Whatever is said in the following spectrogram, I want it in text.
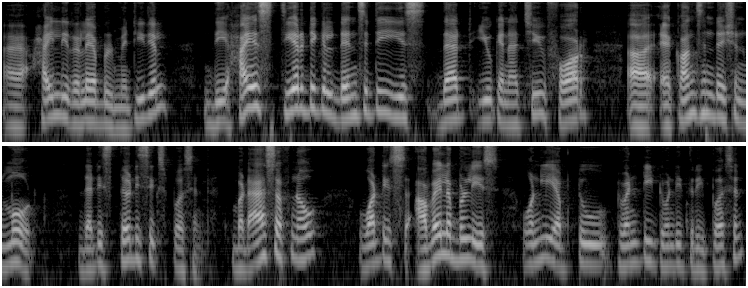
a highly reliable material. The highest theoretical density is that you can achieve for uh, a concentration mode that is 36 percent, but as of now what is available is only up to 20 23 percent.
